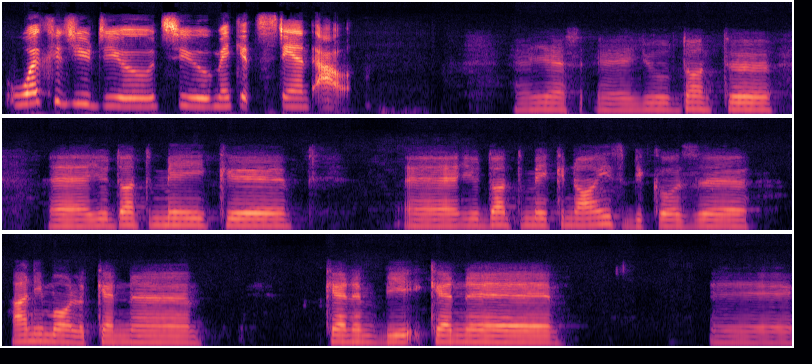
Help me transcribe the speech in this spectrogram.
What could you do to make it stand out? Uh, yes, uh, you don't uh, uh, you don't make uh, uh, you don't make noise because uh, animal can uh, can be can uh, uh,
